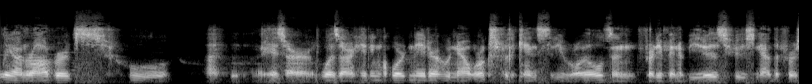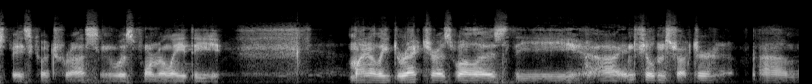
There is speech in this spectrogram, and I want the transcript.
Leon Roberts, who uh, is our was our hitting coordinator, who now works for the Kansas City Royals, and Freddie Benavides, who's now the first base coach for us, and was formerly the minor league director as well as the uh, infield instructor. Um,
